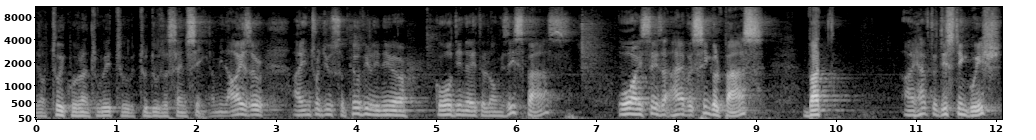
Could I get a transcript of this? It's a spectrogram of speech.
There are two equivalent ways to, to do the same thing. I mean, either I introduce a curvilinear coordinate along this path, or I say that I have a single path, but I have to distinguish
